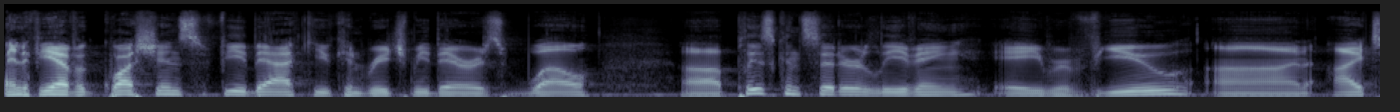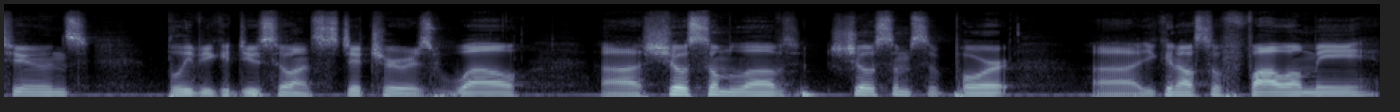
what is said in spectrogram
And if you have questions, feedback, you can reach me there as well. Uh, please consider leaving a review on iTunes. I believe you could do so on Stitcher as well. Uh, show some love, show some support. Uh, you can also follow me.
